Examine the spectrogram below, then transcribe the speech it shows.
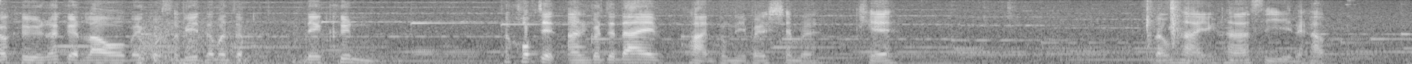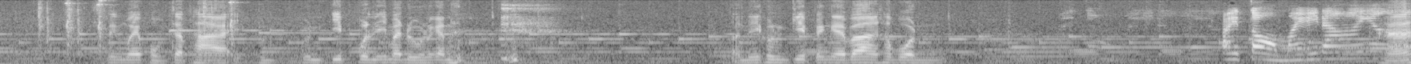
ก็คือถ้าเกิดเราไปกดสวิตช์แล้วมันจะเด้งขึ้น ถ้าครบเจ็ดอันก็จะได้ผ่านตรงนี้ไปใช่ไหมโอเคต้องหาอีกห้าสีนะครับ ซึ่งไว้ผมจะพาคุณคุณกิฟต์วันนี้มาดูแล้วกัน ตอนนี้คุณกิฟต์เป็นไงบ้างข้างบนไป ต่อไม่ได้อะฮะ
